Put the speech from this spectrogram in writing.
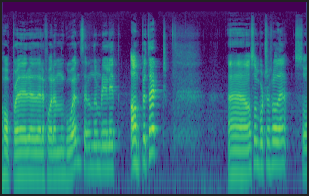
håper dere får en god en, selv om den blir litt amputert. og så bortsett fra det, så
